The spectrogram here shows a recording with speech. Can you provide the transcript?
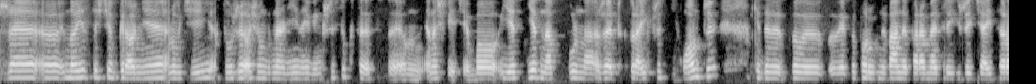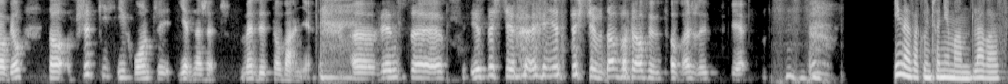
że e, no, jesteście w gronie ludzi, którzy osiągnęli największy sukces na świecie, bo jest jedna wspólna rzecz, która ich wszystkich łączy. Kiedy były jakby porównywane parametry ich życia i co robią, to wszystkich ich łączy jedna rzecz, medytowanie. E, więc jesteście, jesteście w doborowym towarzystwie. I na zakończenie mam dla Was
